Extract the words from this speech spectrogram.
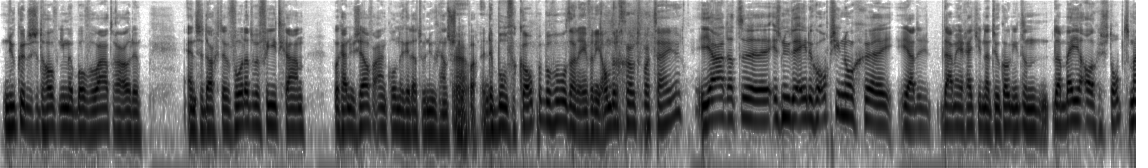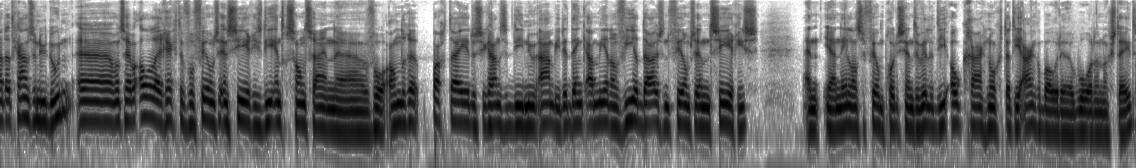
nu kunnen ze het hoofd niet meer boven water houden. En ze dachten, voordat we failliet gaan... we gaan nu zelf aankondigen dat we nu gaan stoppen. Ja, en de boel verkopen bijvoorbeeld aan een van die andere grote partijen? Ja, dat uh, is nu de enige optie nog. Uh, ja, daarmee red je natuurlijk ook niet. Dan, dan ben je al gestopt. Maar dat gaan ze nu doen. Uh, want ze hebben allerlei rechten voor films en series... die interessant zijn voor andere partijen. Dus ze gaan ze die nu aanbieden. Denk aan meer dan 4000 films en series... En ja, Nederlandse filmproducenten willen die ook graag nog... dat die aangeboden worden nog steeds.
